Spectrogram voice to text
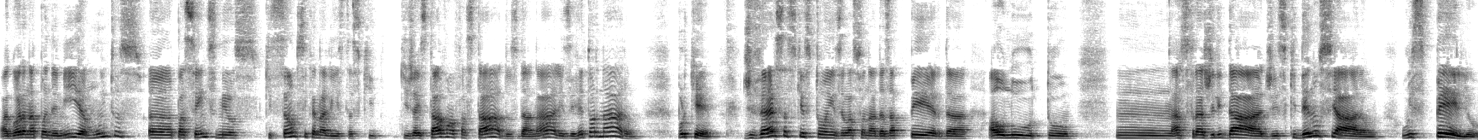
Agora, na pandemia, muitos uh, pacientes meus que são psicanalistas, que, que já estavam afastados da análise, retornaram. Por quê? Diversas questões relacionadas à perda, ao luto, hum, às fragilidades, que denunciaram o espelho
